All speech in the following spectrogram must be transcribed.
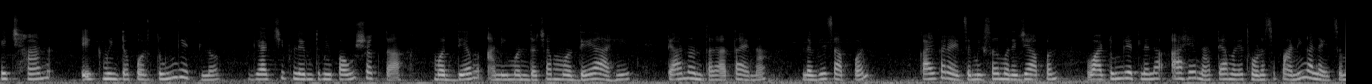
हे छान एक मिनटं परतून घेतलं. गॅसची फ्लेम तुम्ही पाहू शकता. मध्यम आणि मंदच्या मध्ये आहे. त्यानंतर आता आहे ना लगेच आपण काय करायचं? मिक्सरमध्ये जे आपण वाटून घेतलेलं आहे ना त्यामध्ये थोडंसं पाणी घालायचं.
